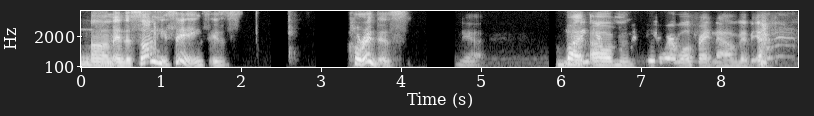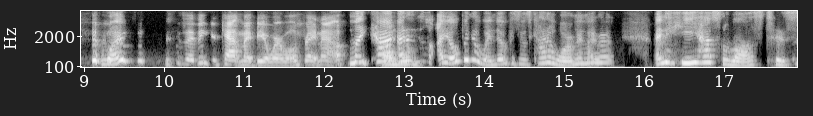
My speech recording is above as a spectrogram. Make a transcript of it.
mhm. Um, and the song he sings is horrendous. yeah, But think you're- um, be a werewolf right now, Vivian. what? 'Cause I think your cat might be a werewolf right now. My cat, I, don't know. know. I opened a window because it was kind of warm in my room, and he has lost his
